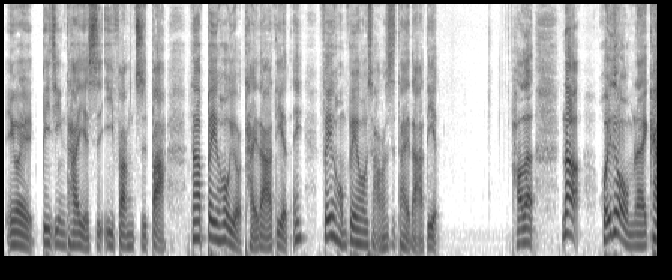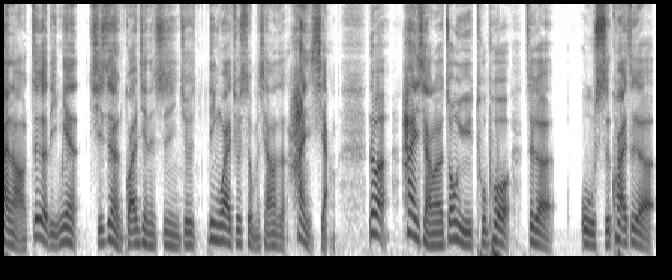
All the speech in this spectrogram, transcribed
因为毕竟它也是一方之霸。那背后有台达电，诶，飞鸿背后好像是台达电。好了，那回头我们来看啊，这个里面其实很关键的事情，就是另外就是我们想要的汉翔。那么汉翔呢，终于突破这个五十块这个。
